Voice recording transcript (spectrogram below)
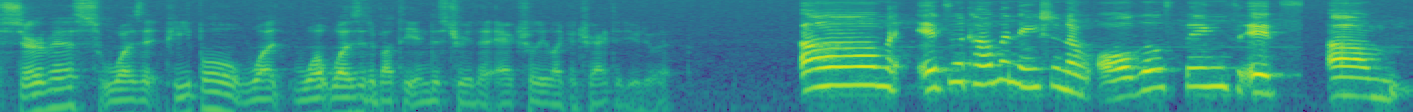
service? Was it people? What what was it about the industry that actually like attracted you to it? Um, it's a combination of all those things. It's um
